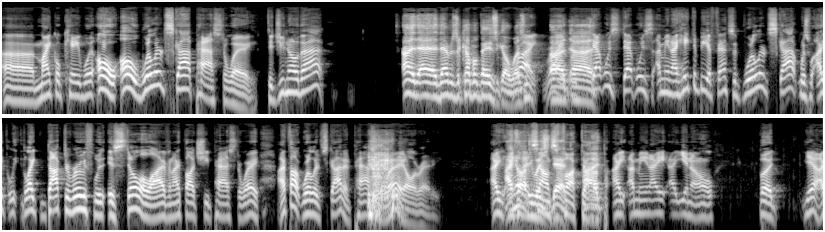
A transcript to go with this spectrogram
uh, Michael K. Will- oh, oh, Willard Scott passed away. Did you know that? I, uh, that was a couple days ago, wasn't right, it? right. Uh, uh, that was that was. I mean, I hate to be offensive. Willard Scott was I like Dr. Ruth was, is still alive, and I thought she passed away. I thought Willard Scott had passed away already. I, I, I know thought that he was sounds dead. fucked I- up. I, I mean, I, I, you know, but yeah, I,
